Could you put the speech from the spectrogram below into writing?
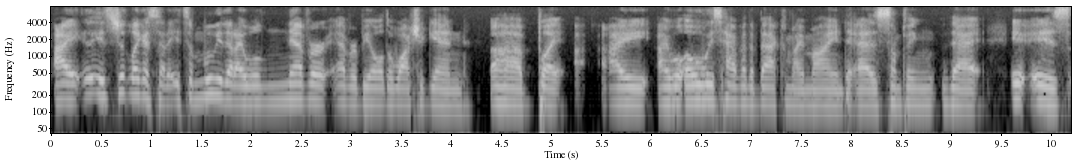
I it's just like I said, it's a movie that I will never ever be able to watch again. Uh, but I I will always have in the back of my mind as something that is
